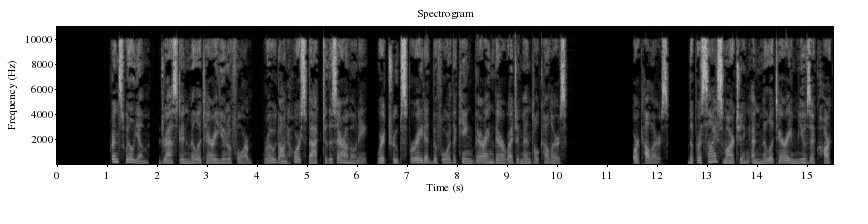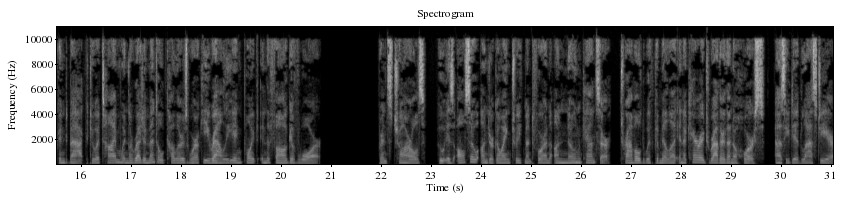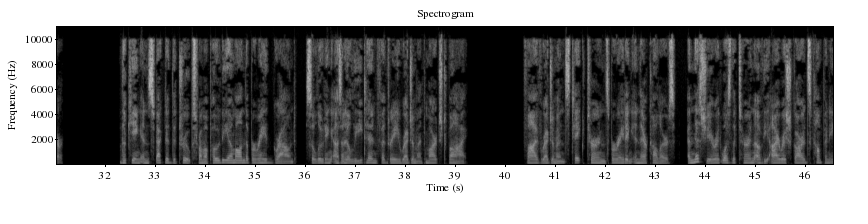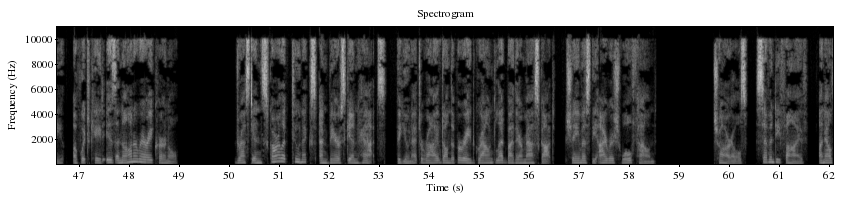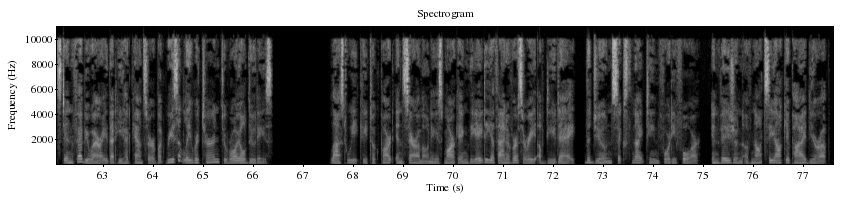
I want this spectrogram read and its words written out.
Prince William, dressed in military uniform, rode on horseback to the ceremony, where troops paraded before the king bearing their regimental colors. Or colors. The precise marching and military music harkened back to a time when the regimental colors were a key rallying point in the fog of war. Prince Charles, who is also undergoing treatment for an unknown cancer, traveled with Camilla in a carriage rather than a horse, as he did last year. The king inspected the troops from a podium on the parade ground, saluting as an elite infantry regiment marched by. Five regiments take turns parading in their colors, and this year it was the turn of the Irish Guards Company, of which Kate is an honorary colonel. Dressed in scarlet tunics and bearskin hats, the unit arrived on the parade ground led by their mascot, Seamus the Irish Wolfhound. Charles, 75, announced in February that he had cancer but recently returned to royal duties. Last week he took part in ceremonies marking the 80th anniversary of D-Day, the June 6, 1944, invasion of Nazi-occupied Europe.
